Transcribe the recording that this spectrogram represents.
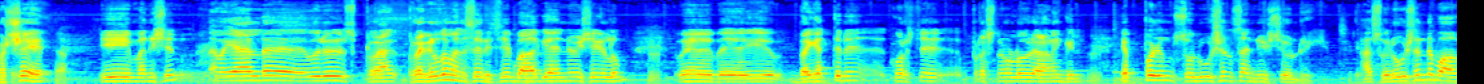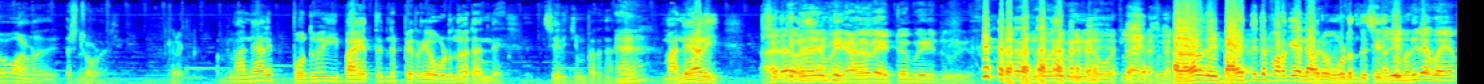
പക്ഷേ ഈ മനുഷ്യൻ അയാളുടെ ഒരു പ്രകൃതമനുസരിച്ച് ഭാഗ്യാന്വേഷികളും ഈ ഭയത്തിന് കുറച്ച് പ്രശ്നമുള്ളവരാണെങ്കിൽ എപ്പോഴും സൊല്യൂഷൻസ് അന്വേഷിച്ചുകൊണ്ടിരിക്കും. ആ സൊല്യൂഷന്റെ ഭാഗമാണ് എസ്ട്രോളജി കറക്റ്റ് മലയാളി പൊതുവെ ഈ ഭയത്തിന്റെ പിറകെ ഓടുന്നവരല്ലേ? ശരിക്കും പറഞ്ഞ. ഏഹ് മലയാളി മലയാളികളെ ഏറ്റവും പേടിത്തു ഭയത്തിന്റെ പുറകെ അല്ല അവർ ഓടുന്നത്? ശരിക്കും എന്തിനാ ഭയം?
